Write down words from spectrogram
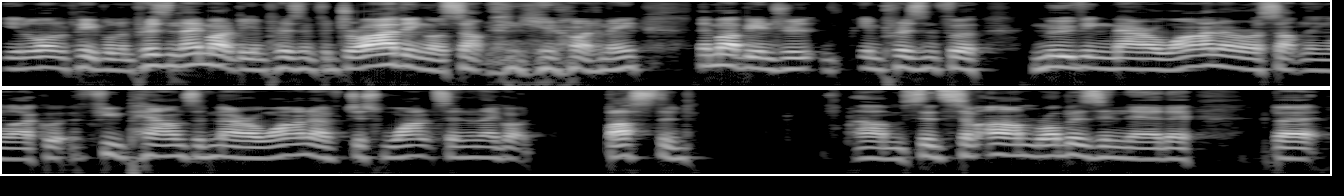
you know, a lot of people in prison they might be in prison for driving or something you know what i mean they might be in, in prison for moving marijuana or something like a few pounds of marijuana just once and then they got busted um, so there's some armed robbers in there they but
